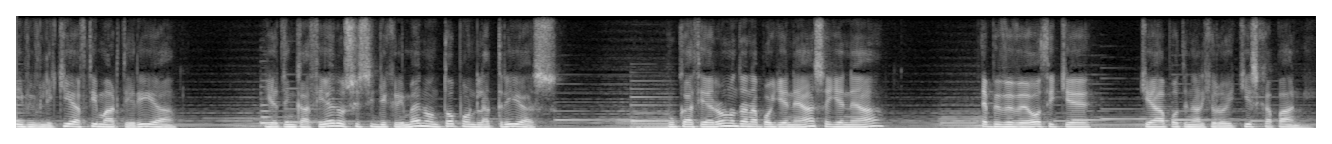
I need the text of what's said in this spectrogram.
Η βιβλική αυτή μαρτυρία για την καθιέρωση συγκεκριμένων τόπων λατρείας που καθιερώνονταν από γενεά σε γενεά επιβεβαιώθηκε και από την αρχαιολογική σκαπάνη.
